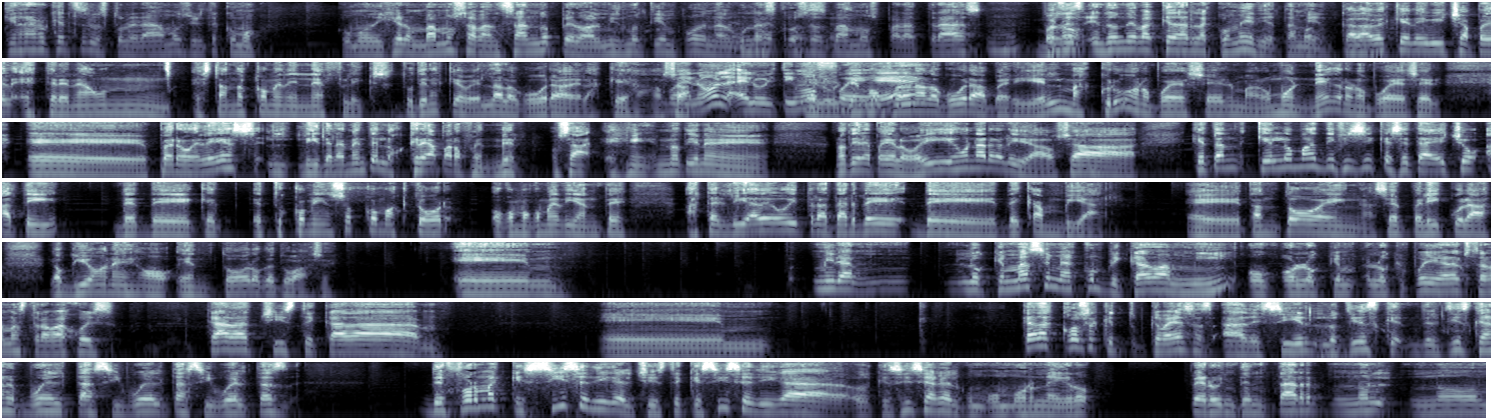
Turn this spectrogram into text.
qué raro que antes los tolerábamos y ahorita como, como dijeron, vamos avanzando, pero al mismo tiempo en algunas cosas vamos para atrás. Entonces, Bueno. ¿en dónde va a quedar la comedia también? Cada vez que David Chappelle estrena un stand-up comedy en Netflix, tú tienes que ver la locura de las quejas. O sea, bueno, el último el fue. último fue una locura, pero y él más crudo no puede ser, mal humor negro no puede ser. Eh, pero él es, literalmente los crea para ofender. O sea, no tiene, no tiene pelo. Y es una realidad. O sea, ¿qué, tan, ¿qué es lo más difícil que se te ha hecho a ti desde que tus comienzos como actor o como comediante hasta el día de hoy tratar de, de- de cambiar? Eh, tanto en hacer películas, los guiones o en todo lo que tú haces. Eh, mira, lo que más se me ha complicado a mí, o, lo, que, lo que puede llegar a costar más trabajo, es cada chiste, cada. eh, cada cosa que, que vayas a, a decir, lo tienes que, le tienes que dar vueltas y vueltas y vueltas. De forma que sí se diga el chiste, que sí se diga, que sí se haga el humor negro, pero intentar no, no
